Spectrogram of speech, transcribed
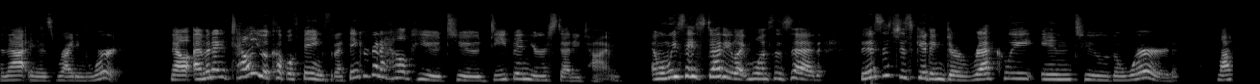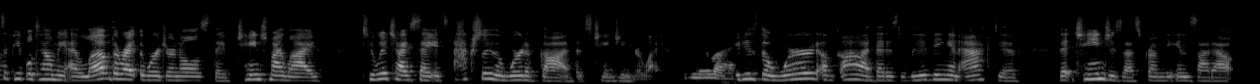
And that is writing the word. Now, I'm going to tell you a couple things that I think are going to help you to deepen your study time. And when we say study, like Melissa said, this is just getting directly into the word. Lots of people tell me, I love the Write the Word journals. They've changed my life. To which I say, it's actually the word of God that's changing your life. Right. It is the word of God that is living and active that changes us from the inside out.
